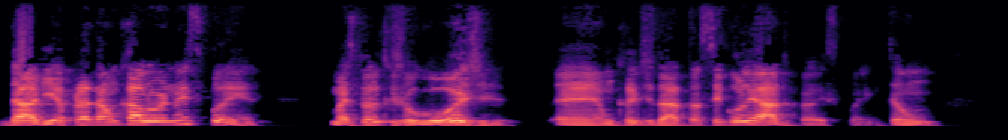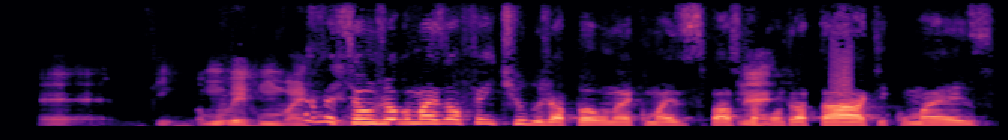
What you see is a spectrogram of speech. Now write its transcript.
daria para dar um calor na Espanha, mas pelo que jogou hoje, é um candidato a ser goleado pela Espanha. Então, é, enfim, vamos ver como vai é, ser. Vai ser um jogo mais ao feitio do Japão, né? Com mais espaço para é. contra-ataque, com mais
